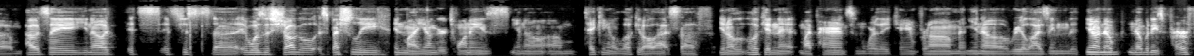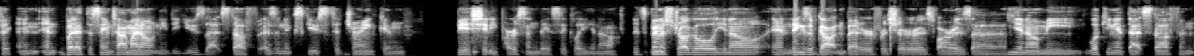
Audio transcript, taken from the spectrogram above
um, I would say, you know, it, it's it's just uh, it was a struggle, especially in my younger 20s. You know, um, taking a look at all that stuff. You know, looking at my parents and where they came from, and you know, realizing that you know no nobody's perfect, and and but at the same time, I don't need to use that stuff as an excuse to drink and be a shitty person basically you know? It's been a struggle you know and things have gotten better for sure as far as uh you know me looking at that stuff. And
